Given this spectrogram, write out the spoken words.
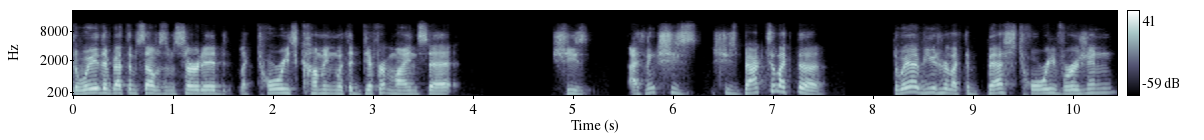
the way they've got themselves inserted, like Tori's coming with a different mindset. She's, I think she's she's back to like the the way I viewed her, like the best Tori version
